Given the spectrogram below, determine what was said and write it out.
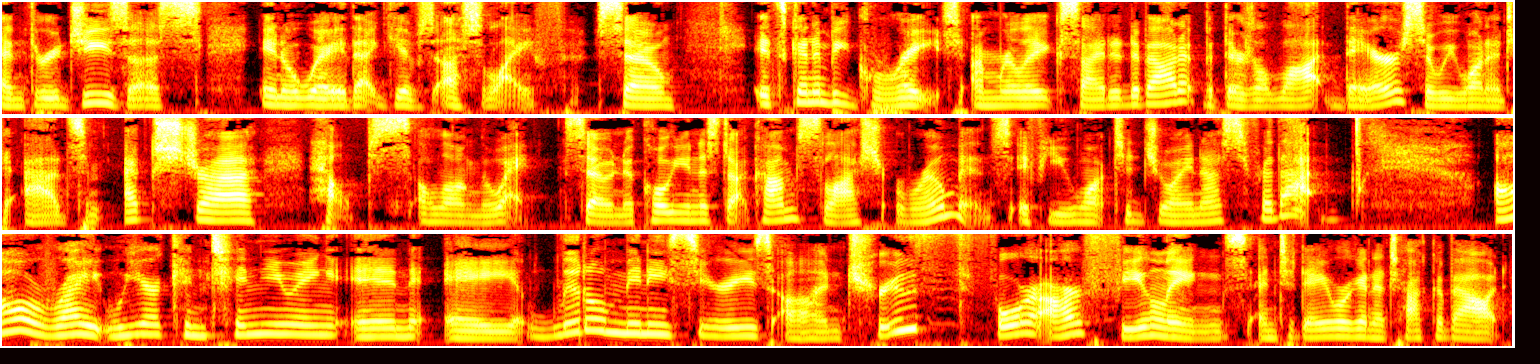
and through Jesus in a way that gives us life. So it's going to be great. I'm really excited about it, but there's a lot there. So we wanted to add some extra helps along the way. So NicoleUnice.com slash Romans if you want to join us for that. All right, we are continuing in a little mini series on truth for our feelings. And today we're going to talk about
